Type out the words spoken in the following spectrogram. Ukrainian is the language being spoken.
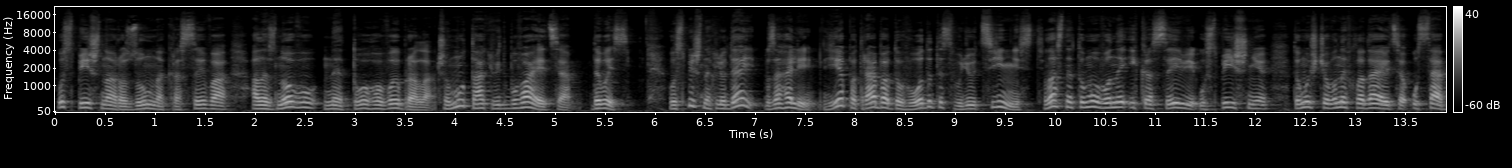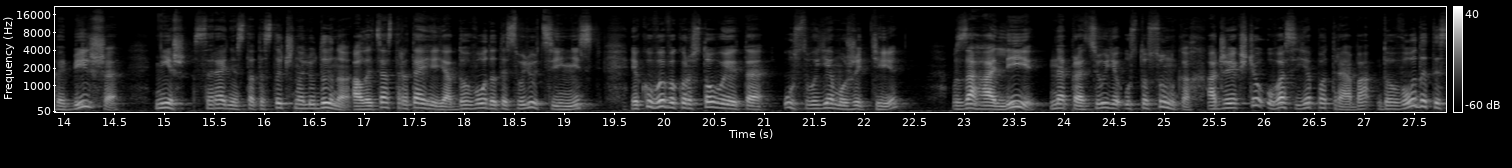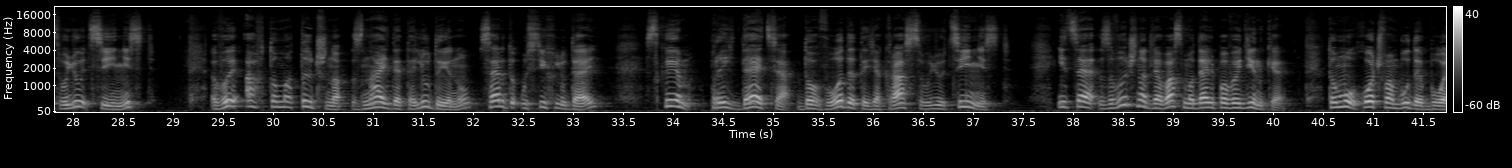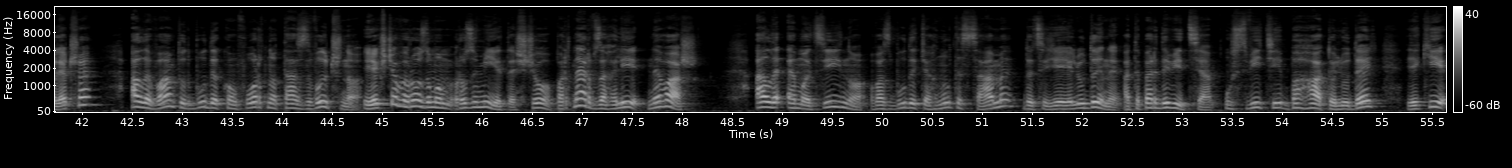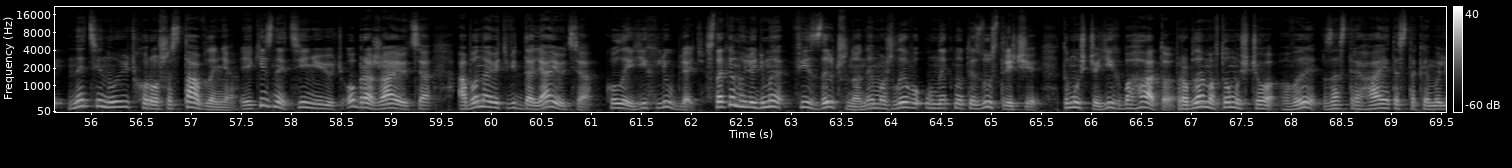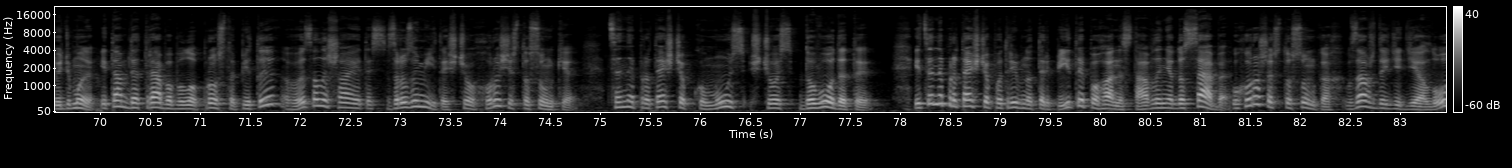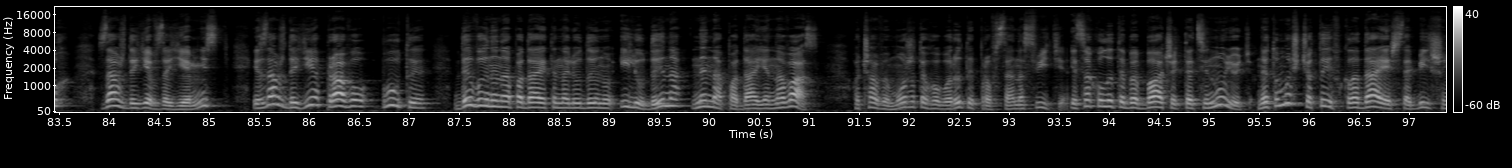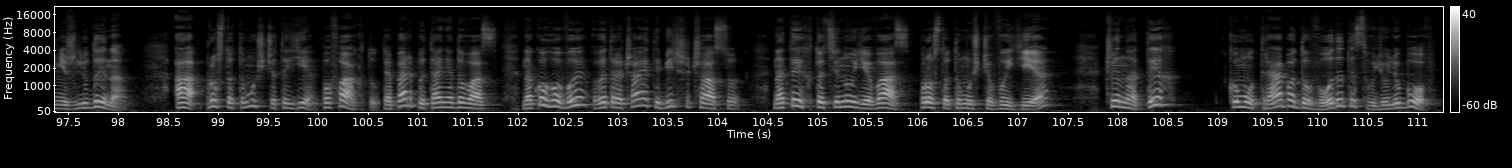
успішна, розумна, красива, але знову не того вибрала. Чому так відбувається? Дивись, в успішних людей взагалі є потреба доводити свою цінність. Власне, тому вони і красиві, успішні, тому що вони вкладаються у себе більше. Ніж середньостатистична людина, але ця стратегія доводити свою цінність, яку ви використовуєте у своєму житті, взагалі не працює у стосунках. Адже якщо у вас є потреба доводити свою цінність, ви автоматично знайдете людину серед усіх людей, з ким прийдеться доводити якраз свою цінність. І це звична для вас модель поведінки. Тому, хоч вам буде боляче, але вам тут буде комфортно та звично. І якщо ви розумом розумієте, що партнер взагалі не ваш, але емоційно вас буде тягнути саме до цієї людини. А тепер дивіться: у світі багато людей, які не цінують хороше ставлення, які знецінюють, ображаються або навіть віддаляються, коли їх люблять. З такими людьми фізично неможливо уникнути зустрічі, тому що їх багато. Проблема в тому, що ви застрягаєте з такими людьми, і там, де треба було просто піти, ви залишаєтесь. Зрозумійте, що хороші стосунки це не про те, щоб комусь щось доводити. І це не про те, що потрібно терпіти погане ставлення до себе. У хороших стосунках завжди є діалог, завжди є взаємність і завжди є право бути, де ви не нападаєте на людину, і людина не нападає на вас. Хоча ви можете говорити про все на світі. І це коли тебе бачать та цінують, не тому, що ти вкладаєшся більше, ніж людина. А просто тому, що ти є по факту. Тепер питання до вас: на кого ви витрачаєте більше часу? На тих, хто цінує вас просто тому, що ви є, чи на тих, кому треба доводити свою любов?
